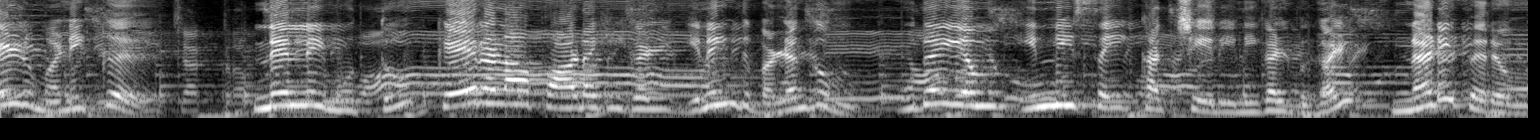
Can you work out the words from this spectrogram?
ஏழு மணிக்கு நெல்லை முத்து கேரளா பாடகிகள் இணைந்து வழங்கும் உதயம் இன்னிசை கச்சேரி நிகழ்வுகள் நடைபெறும்.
